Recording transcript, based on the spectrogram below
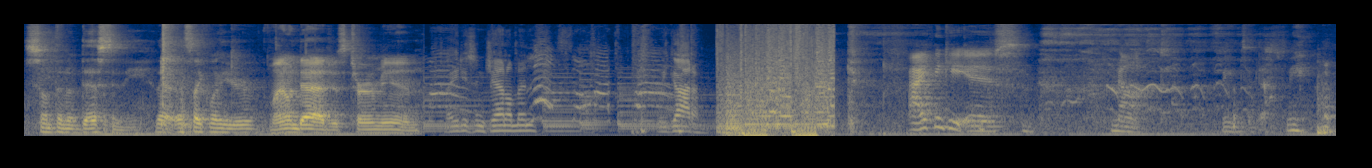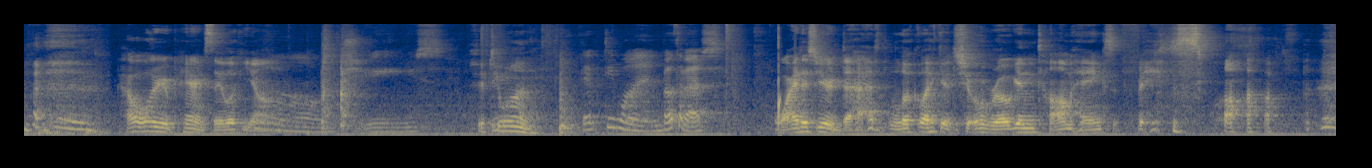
something of destiny. That, that's like one of your My own dad just turned me in. Ladies and gentlemen, we got him. I think he is not memes of destiny. How old are your parents? They look young. Jeez. 51. 51. Both of us. Why does your dad look like a Joe Rogan Tom Hanks face swap? Wait,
